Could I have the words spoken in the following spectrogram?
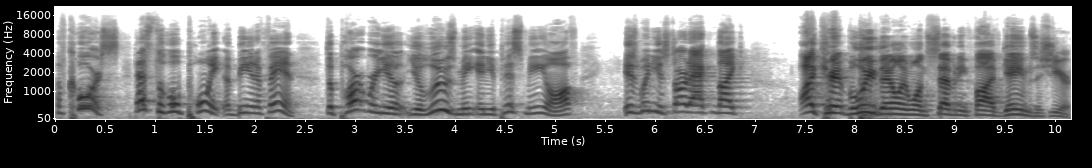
Of course, that's the whole point of being a fan. The part where you you lose me and you piss me off is when you start acting like I can't believe they only won 75 games this year.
